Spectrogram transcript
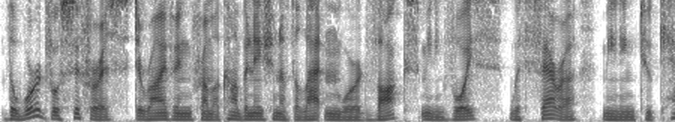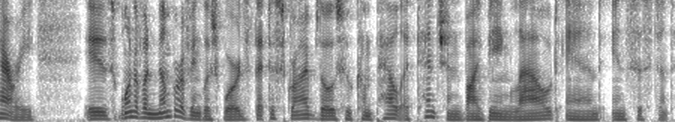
The word vociferous, deriving from a combination of the Latin word vox, meaning voice, with ferre, meaning to carry, is one of a number of English words that describe those who compel attention by being loud and insistent.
